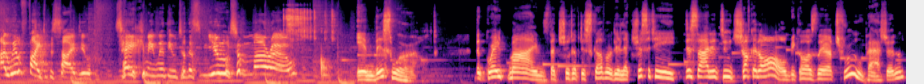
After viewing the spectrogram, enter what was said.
I will fight beside you. Take me with you to this new tomorrow. In this world, the great minds that should have discovered electricity decided to chuck it all because their true passion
